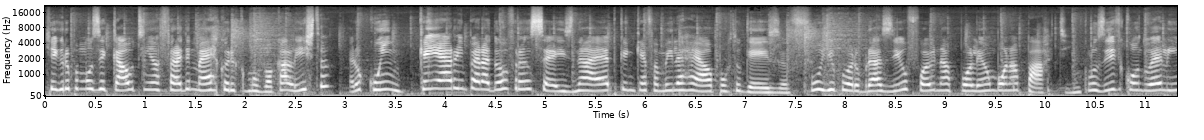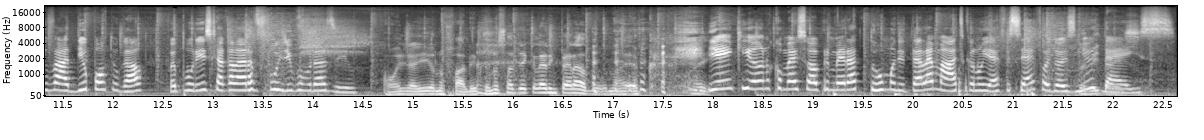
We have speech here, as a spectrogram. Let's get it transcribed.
Que grupo musical tinha Freddie Mercury como vocalista? Era o Queen. Quem era o imperador francês na época em que a família real portuguesa fugiu para o Brasil foi o Napoleão Bonaparte. Inclusive, quando ele invadiu Portugal, foi por isso que a galera fugiu para o Brasil. Olha aí, eu não falei, porque eu não sabia que ele era imperador na época. E em que ano começou a primeira turma de telemática no IFCE? Foi 2010.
